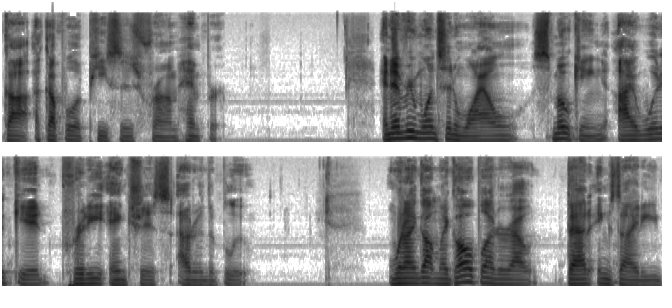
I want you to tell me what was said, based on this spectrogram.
got a couple of pieces from Hemper. And every once in a while, smoking, I would get pretty anxious out of the blue. When I got my gallbladder out, that anxiety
